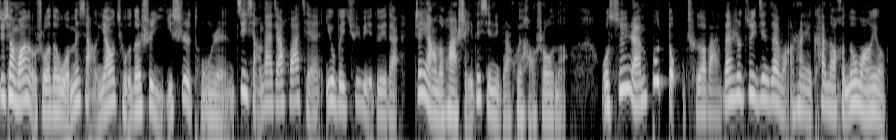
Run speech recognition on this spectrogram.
就像网友说的，我们想要求的是一视同仁，既想大家花钱，又被区别对待，这样的话，谁的心里边会好受呢？我虽然不懂车吧，但是最近在网上也看到很多网友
